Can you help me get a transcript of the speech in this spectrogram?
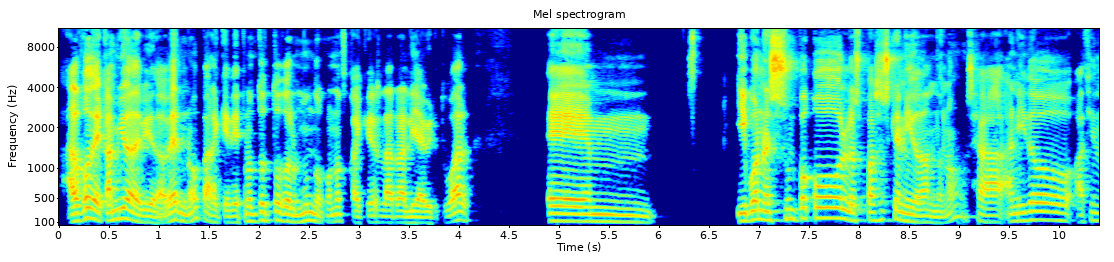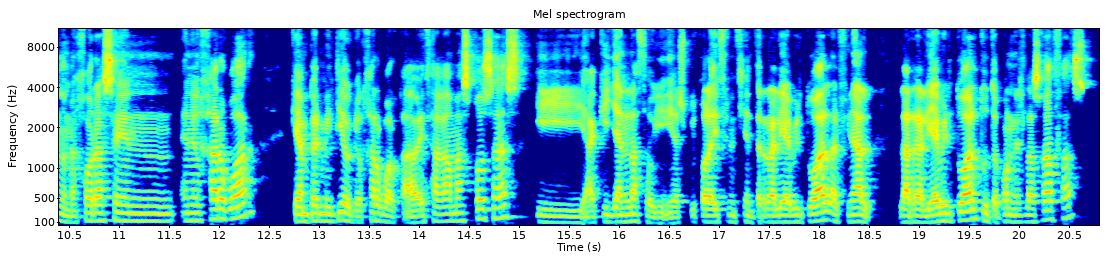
algo de cambio ha debido haber, ¿no? Para que de pronto todo el mundo conozca qué es la realidad virtual. Em, Y bueno, esos un poco los pasos que han ido dando, ¿no? O sea, han ido haciendo mejoras en, en el hardware que han permitido que el hardware cada vez haga más cosas y aquí ya enlazo y explico la diferencia entre realidad virtual. Al final, la realidad virtual, tú te pones las gafas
